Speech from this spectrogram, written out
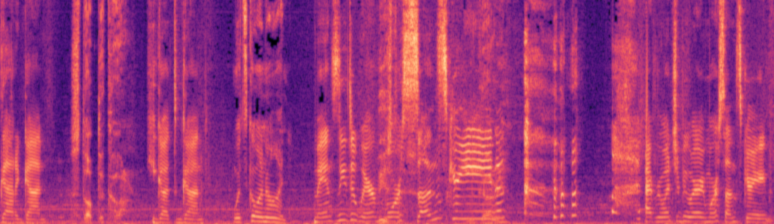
Got a gun. Stop the car. He got the gun. What's going on? Mans need to wear more sunscreen. Everyone should be wearing more sunscreen.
